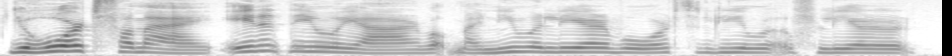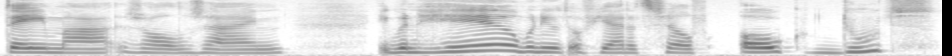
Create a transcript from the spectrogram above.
Je hoort van mij in het nieuwe jaar wat mijn nieuwe leerwoord nieuwe, of leerthema zal zijn. Ik ben heel benieuwd of jij dat zelf ook doet.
